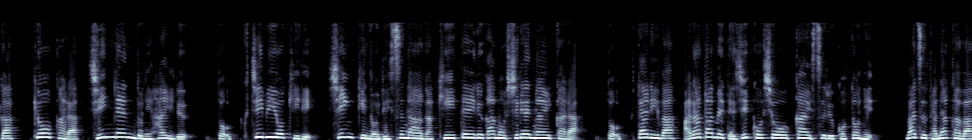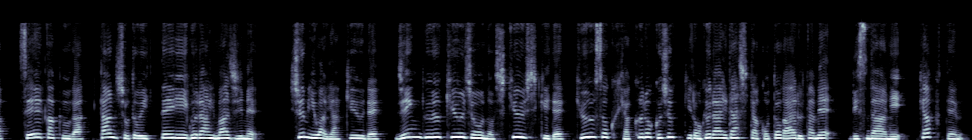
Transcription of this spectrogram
が今日から新年度に入ると口火を切り、新規のリスナーが聞いているかもしれないから、と二人は改めて自己紹介することに。まず田中は、性格が短所と言っていいぐらい真面目。趣味は野球で、神宮球場の始球式で球速160キロぐらい出したことがあるため、リスナーにキャプテン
